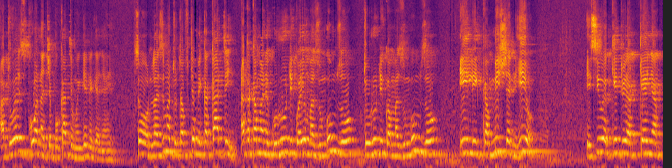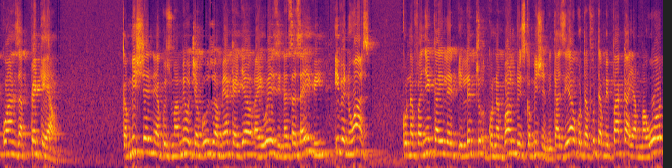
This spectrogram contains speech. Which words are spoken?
hatuwezi kuwa na chepukati mwingine Kenya hii. So lazima tutafute mikakati, hata kama ni kurudi kwa hiyo mazungumzo, turudi kwa mazungumzo ili commission hiyo isiwe kitu ya Kenya kwanza peke yao. Commission ya kusimamia uchaguzi wa miaka ijayo haiwezi, na sasa hivi even worse kunafanyika ile electro, kuna boundaries commission, kazi yao kutafuta mipaka ya maward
